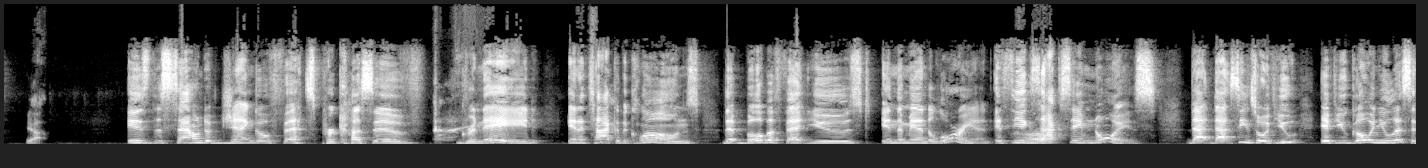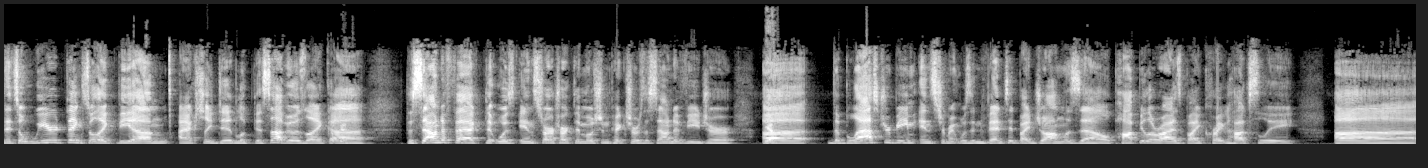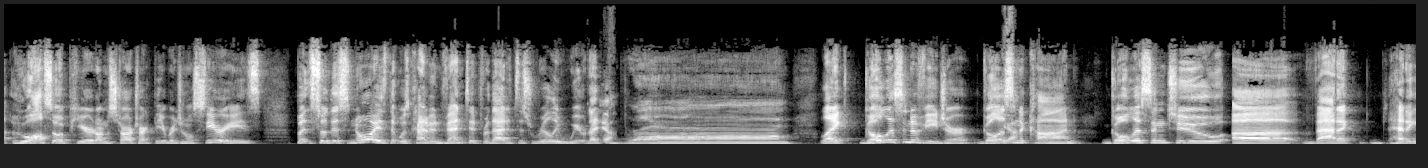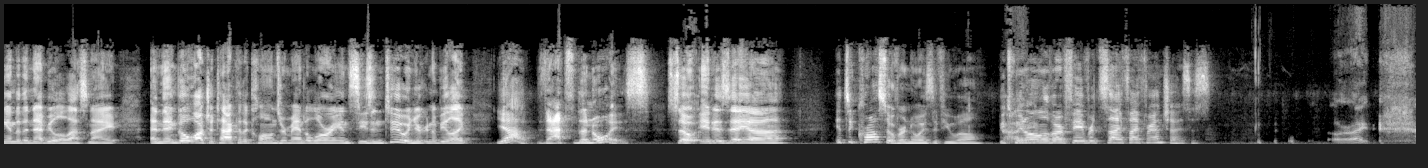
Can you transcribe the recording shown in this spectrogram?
is the sound of Jango Fett's percussive grenade in Attack of the Clones that Boba Fett used in The Mandalorian. It's the exact same noise. That that scene. So if you if you go and you listen, it's a weird thing. So like the um I actually did look this up. It was like okay. uh the sound effect that was in Star Trek the Motion Picture is the sound of V'ger. Yep. Uh, the blaster beam instrument was invented by John Lazelle, popularized by Craig Huxley, uh, who also appeared on Star Trek the original series. But so this noise that was kind of invented for that, it's this really weird, like yeah. wrong. Like go listen to V'ger, go listen yeah. to Khan, go listen to uh Vadic heading into the Nebula last night, and then go watch Attack of the Clones or Mandalorian season two, and you're gonna be like, yeah, that's the noise. So it is a uh, it's a crossover noise, if you will, between all of our favorite sci-fi franchises. All right.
